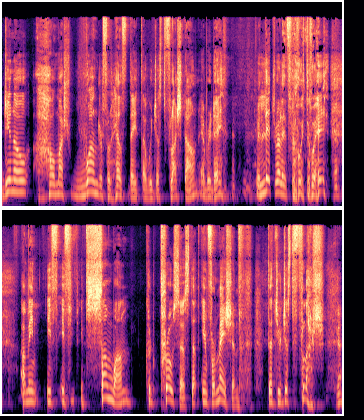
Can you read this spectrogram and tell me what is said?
do you know how much wonderful health data we just flush down every day? we literally throw it away. Yeah. I mean, if, if, if someone could process that information that you just flush, yeah.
